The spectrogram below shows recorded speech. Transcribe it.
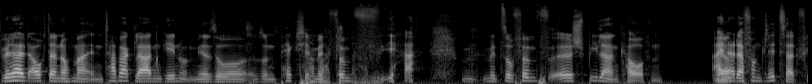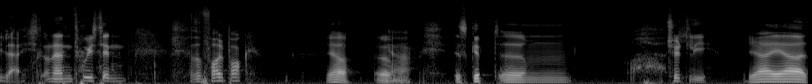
Ich will halt auch dann nochmal in den Tabakladen gehen und mir so, so ein Päckchen mit fünf, ja, mit so fünf äh, Spielern kaufen. Einer Ja. davon glitzert vielleicht. Und dann tue ich den also voll Bock. Ja, ähm, Ja. es gibt, ähm, Schüttli. ja, ja, Ja,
